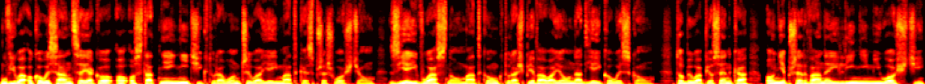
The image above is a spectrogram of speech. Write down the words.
Mówiła o kołysance jako o ostatniej nici, która łączyła jej matkę z przeszłością, z jej własną matką, która śpiewała ją nad jej kołyską. To była piosenka o nieprzerwanej linii miłości,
